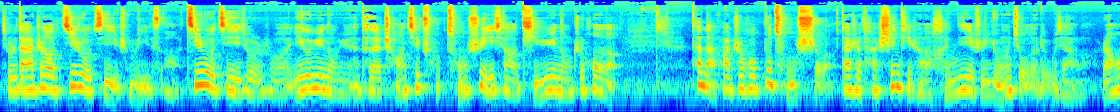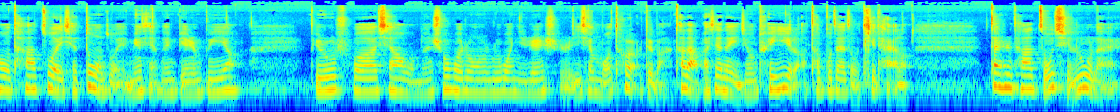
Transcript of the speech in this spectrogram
就是大家知道肌肉记忆什么意思啊？肌肉记忆就是说一个运动员他在长期从从事一项体育运动之后呢。他哪怕之后不从事了，但是他身体上的痕迹是永久的留下了。然后他做一些动作也明显跟别人不一样。比如说，像我们生活中，如果你认识一些模特，对吧？他哪怕现在已经退役了，他不再走 T 台了，但是他走起路来，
